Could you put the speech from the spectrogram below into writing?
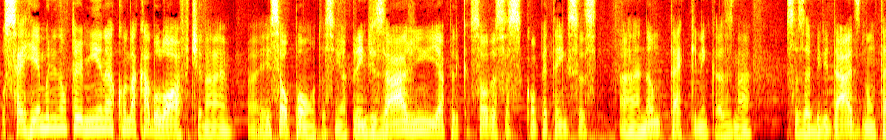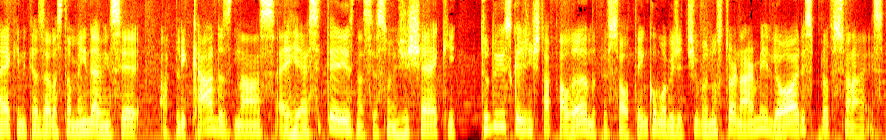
o CRM ele não termina quando acaba o Loft, né? Esse é o ponto, assim, aprendizagem e aplicação dessas competências uh, não técnicas, né? Essas habilidades não técnicas, elas também devem ser aplicadas nas RSTs, nas sessões de cheque. Tudo isso que a gente está falando, pessoal, tem como objetivo nos tornar melhores profissionais.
